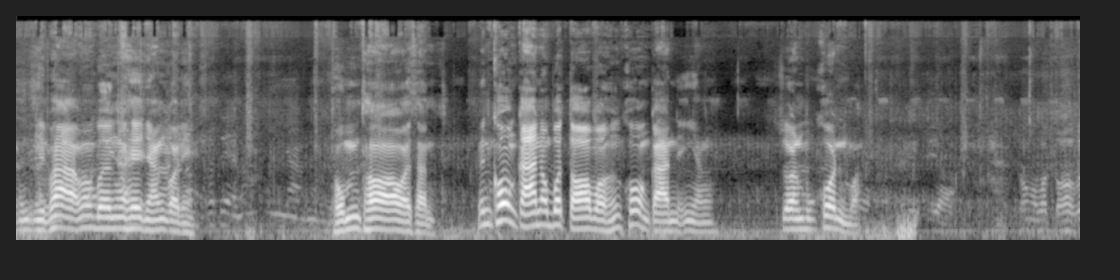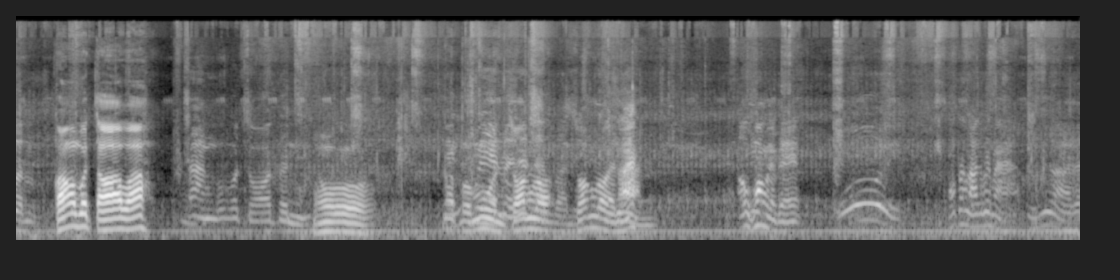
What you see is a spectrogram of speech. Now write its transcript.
มันสิพามาเบิ่งมาเฮ็ดหยังก่อนนี่ถมท่อว่าสันเป็นโครงการอบตบ่คือโครงการอีหยังส่วนบุคคลบ่ต้องอบตเพิ่นของอบตบ่สร้างอบตต้นโอ้ มาประมูลสองร้อยสองร้อยล้านเอาห้องแบบไหนเอาตลาดไปมาเมื่อไร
